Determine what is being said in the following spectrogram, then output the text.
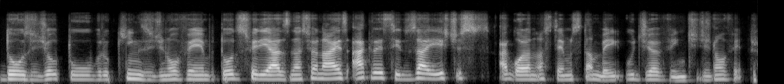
12 de outubro, 15 de novembro, todos feriados nacionais, acrescidos a estes, agora nós temos também o dia 20 de novembro.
